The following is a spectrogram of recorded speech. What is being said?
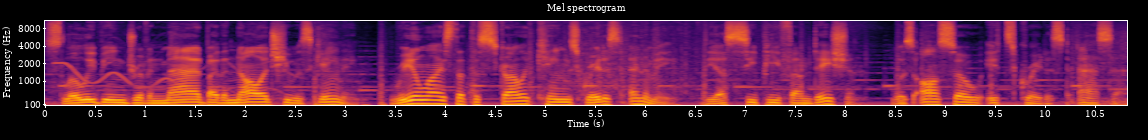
slowly being driven mad by the knowledge he was gaining, realized that the Scarlet King's greatest enemy, the SCP Foundation, was also its greatest asset.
